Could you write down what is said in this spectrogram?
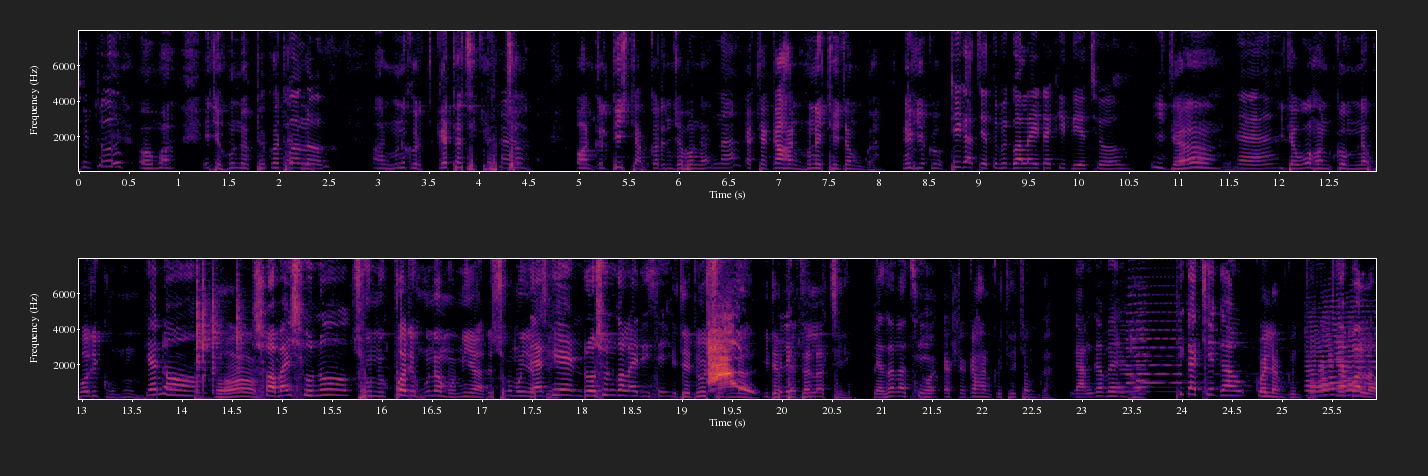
জন্টু ও মা এই যে হুন একটা কথা বলো। আর মনে করে গেতাছি কি অনকল ডিস্টার্ব করেন যাব না। না। একটা গান শুনেছি যামগা নাকি কো? ঠিক আছে তুমি গলায় এটা কি দিয়েছ? ইটা হ্যাঁ। এটা ওহন কম না পরে কম। কেন? সবাই শুনুক। শুনুক পরে শুনা মনি আর সময় আছে। দেখেন রসুন গলায় দিছে। এটা রসুন না এটা? ভেজাল আছে। বেজাল আছে? একটা গান করতে যামগা গান গাবে ঠিক আছে গাও। কইলাম কিন্তু। হ্যাঁ বলো।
